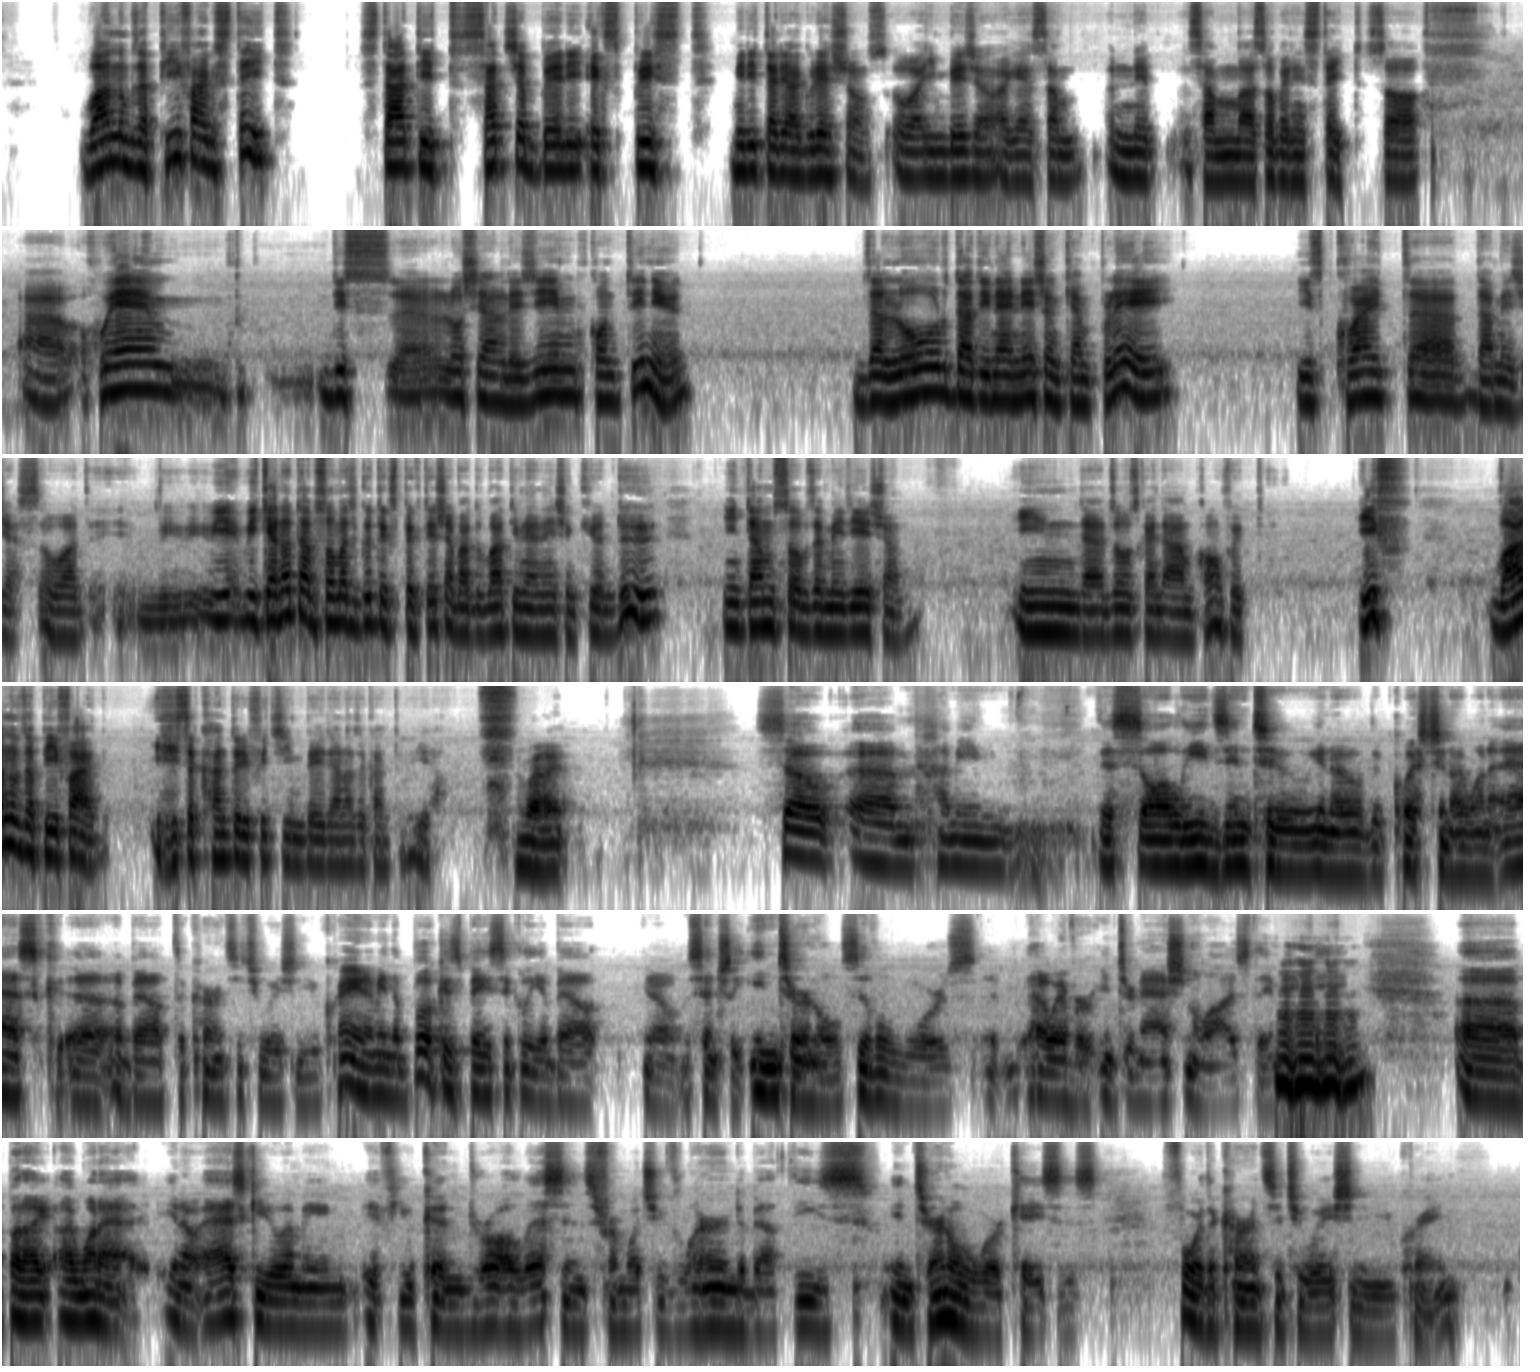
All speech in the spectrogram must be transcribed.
one of the P5 states started such a very explicit military aggressions or invasion against some some uh, sovereign state. So uh, when this uh, Russian regime continued, the role that the United Nations can play is quite uh, damages. Or we, we, we cannot have so much good expectation about what the United Nations can do in terms of the mediation in the, those kind of armed conflict. If one of the P5 is a country which invade another country, yeah. Right. So, um, I mean, this all leads into you know the question I want to ask uh, about the current situation in Ukraine. I mean, the book is basically about you know essentially internal civil wars, however internationalized they may mm-hmm, be. Mm-hmm. Uh, but I, I want to you know ask you. I mean, if you can draw lessons from what you've learned about these internal war cases for the current situation in Ukraine.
